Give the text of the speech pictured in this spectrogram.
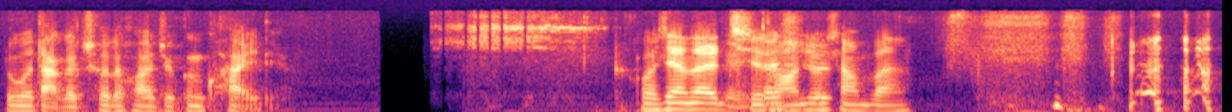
如果打个车的话就更快一点。我现在起床就上班。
